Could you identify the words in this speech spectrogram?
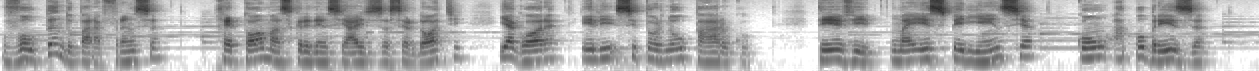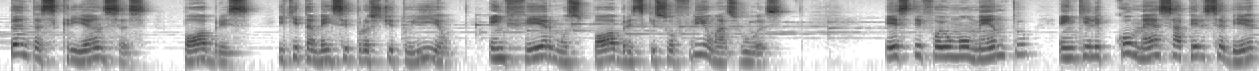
Voltando para a França, retoma as credenciais de sacerdote e agora ele se tornou pároco. Teve uma experiência com a pobreza. Tantas crianças pobres e que também se prostituíam, enfermos pobres que sofriam as ruas. Este foi o momento em que ele começa a perceber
